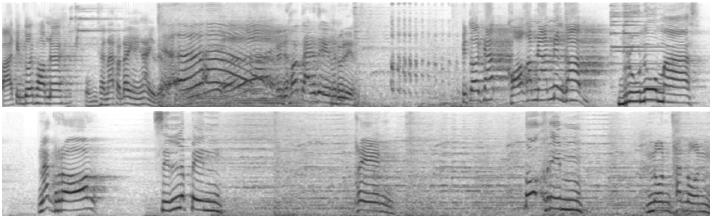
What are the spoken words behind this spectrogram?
ป๋าเตรียมตัวให้พร้อมนะ ผมชนะเขาได้ง่ายๆอยู่แล้ว เดี๋ยวเดี๋ยวเขาตายกันตัวเองค่ะดูดิ พี่เติร์ดครับ ขอคำนามหนึ่งคบรูโนมาสนักร้อง ศิลปิน เพลง โต๊ะริม นนทนนท์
